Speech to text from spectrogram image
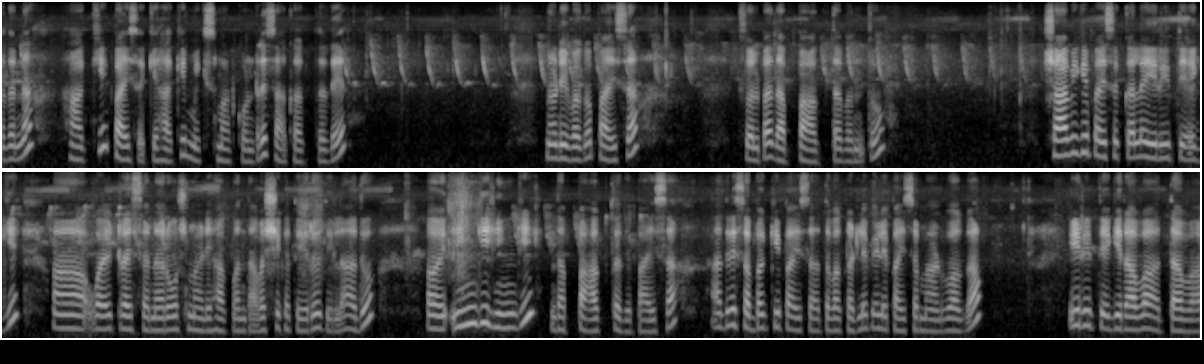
ಅದನ್ನು ಹಾಕಿ ಪಾಯಸಕ್ಕೆ ಹಾಕಿ ಮಿಕ್ಸ್ ಮಾಡಿಕೊಂಡ್ರೆ ಸಾಕಾಗ್ತದೆ. ನೋಡಿ ಇವಾಗ ಪಾಯಸ ಸ್ವಲ್ಪ ದಪ್ಪ ಆಗ್ತಾ ಬಂತು. ಶಾವಿಗೆ ಪಾಯಸಕ್ಕೆಲ್ಲ ಈ ರೀತಿಯಾಗಿ ವೈಟ್ ರೈಸನ್ನು ರೋಸ್ಟ್ ಮಾಡಿ ಹಾಕುವಂಥ ಅವಶ್ಯಕತೆ ಇರೋದಿಲ್ಲ ಅದು ಹಿಂಗಿ ಹಿಂಗಿ ದಪ್ಪ ಆಗ್ತದೆ ಪಾಯಸ. ಆದರೆ ಸಬ್ಬಕ್ಕಿ ಪಾಯಸ ಅಥವಾ ಕಡಲೆಬೇಳೆ ಪಾಯಸ ಮಾಡುವಾಗ ಈ ರೀತಿಯಾಗಿ ರವೆ ಅಥವಾ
